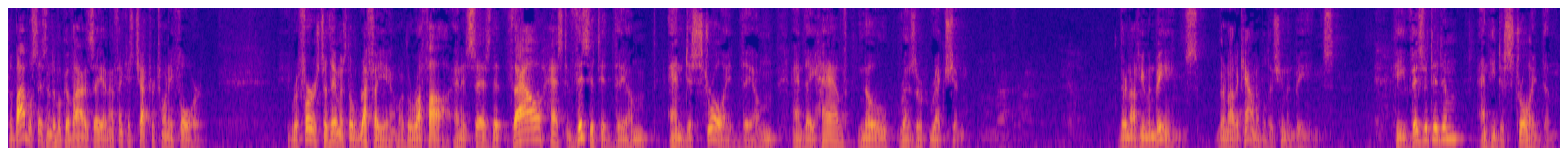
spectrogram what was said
The Bible says in the book of Isaiah, and I think it's chapter 24, it refers to them as the Rephaim or the Rapha, and it says that thou hast visited them and destroyed them, and they have no resurrection. They're not human beings. They're not accountable as human beings. He visited them and he destroyed them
